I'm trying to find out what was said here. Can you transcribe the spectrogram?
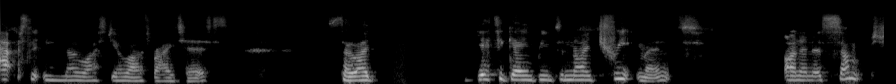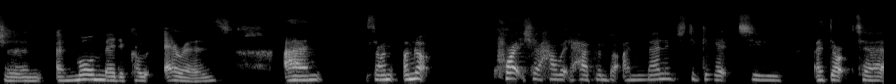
absolutely no osteoarthritis. So I yet again been denied treatment on an assumption and more medical errors. And so I'm, I'm not quite sure how it happened, but I managed to get to a doctor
